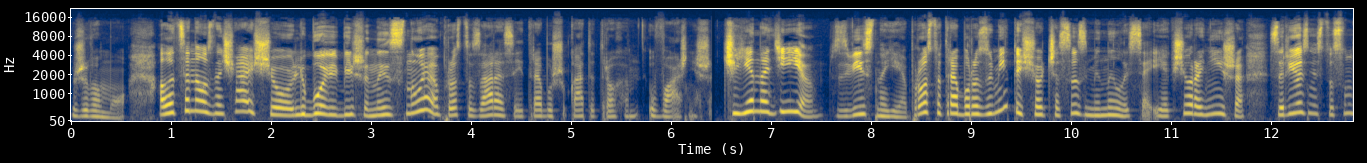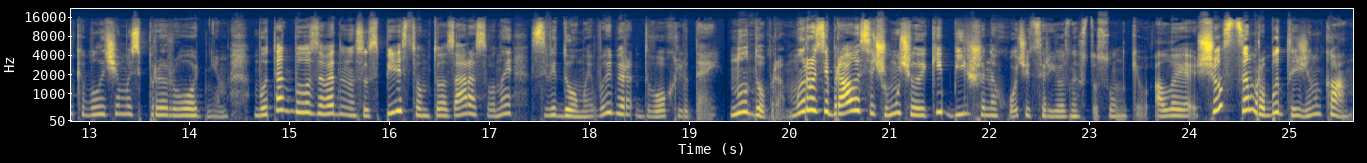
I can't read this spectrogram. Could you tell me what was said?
живемо. Але це не означає, що любові більше не існує, просто зараз її треба шукати трохи уважніше. Чи є надія? Звісно, є. Просто треба розуміти, що часи змінилися, і якщо раніше серйозні стосунки були чимось природнім, бо так було заведено суспільством, то зараз вони свідомий вибір двох людей. Ну добре, ми розібралися, чому чоловіки більше не хочуть серйозних стосунків. Але що з цим робити жінкам?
